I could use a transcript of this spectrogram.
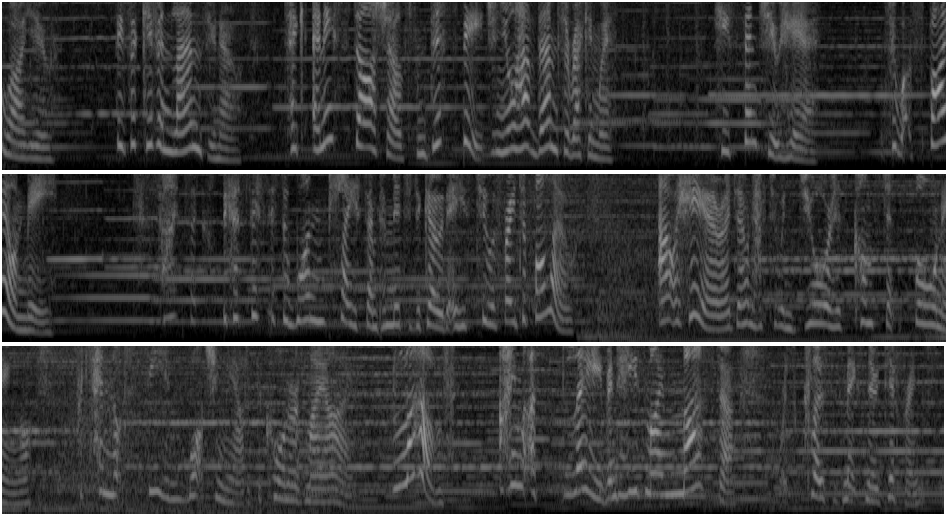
Who are you? These are given lands, you know. Take any star shells from this beach and you'll have them to reckon with. He sent you here. To what, spy on me? To find Zak- Because this is the one place I'm permitted to go that he's too afraid to follow. Out here, I don't have to endure his constant fawning or pretend not to see him watching me out of the corner of my eye. Love! I'm a slave and he's my master, or as close as makes no difference.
